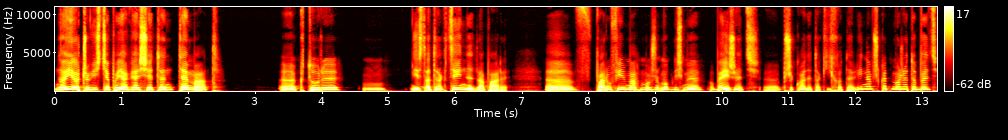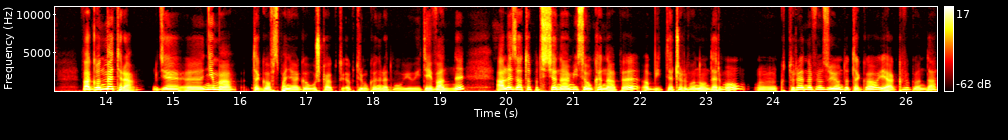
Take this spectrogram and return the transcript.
No i oczywiście pojawia się ten temat, e, który mm, jest atrakcyjny dla pary. E, W paru filmach mogliśmy obejrzeć e, przykłady takich hoteli. Na przykład może to być wagon metra, gdzie nie ma tego wspaniałego łóżka, o któ- o którym Konrad mówił, i tej wanny, ale za to pod ścianami są kanapy obite czerwoną dermą, e, które nawiązują do tego, jak wygląda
